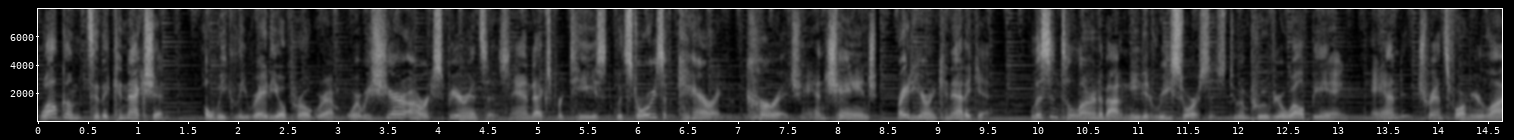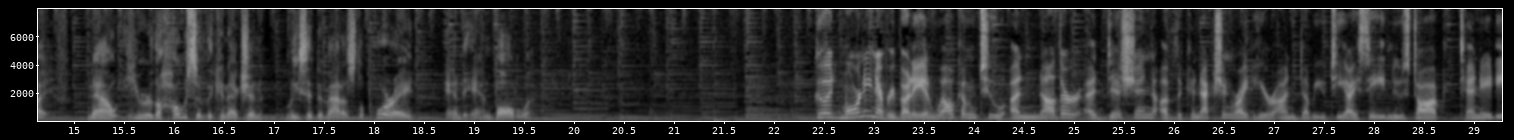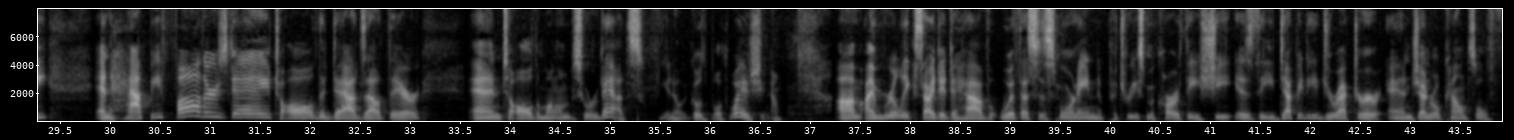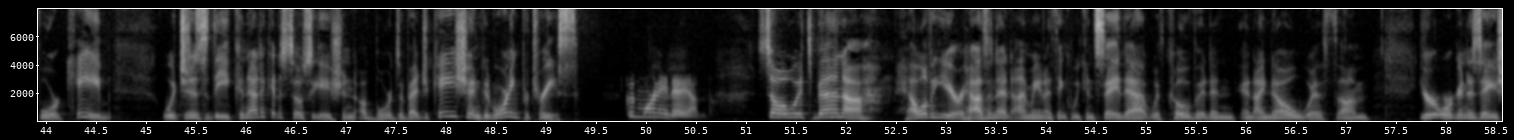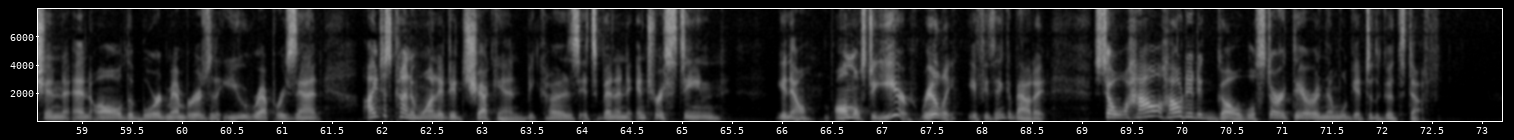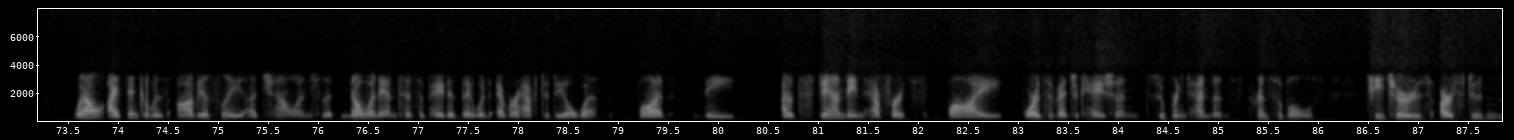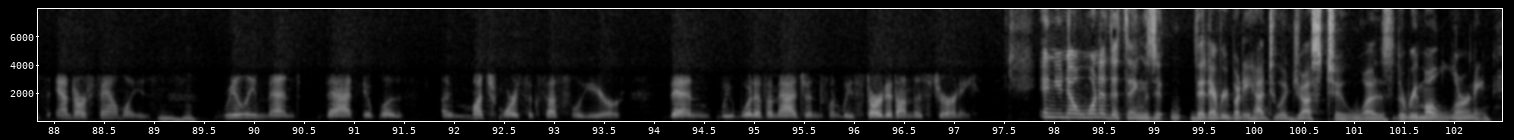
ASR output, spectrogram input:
Welcome to The Connection, a weekly radio program where we share our experiences and expertise with stories of caring, courage, and change right here in Connecticut. Listen to learn about needed resources to improve your well being and transform your life. Now, here are the hosts of The Connection Lisa DeMattis Lapore and Ann Baldwin. Good morning, everybody, and welcome to another edition of The Connection right here on WTIC News Talk 1080. And happy Father's Day to all the dads out there and to all the moms who are dads. You know, it goes both ways, you know. Um, I'm really excited to have with us this morning Patrice McCarthy. She is the Deputy Director and General Counsel for CABE, which is the Connecticut Association of Boards of Education. Good morning, Patrice. Good morning, Ann. So it's been a hell of a year, hasn't it? I mean, I think we can say that with COVID, and, and I know with um, your organization and all the board members that you represent. I just kind of wanted to check in because it's been an interesting, you know, almost a year, really, if you think about it. So how how did it go? We'll start there and then we'll get to the good stuff. Well, I think it was obviously a challenge that no one anticipated they would ever have to deal with, but the outstanding efforts by boards of education, superintendents, principals, teachers, our students, and our families mm-hmm. really meant that it was a much more successful year than we would have imagined when we started on this journey. And you know, one of the things that, that everybody had to adjust to was the remote learning.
